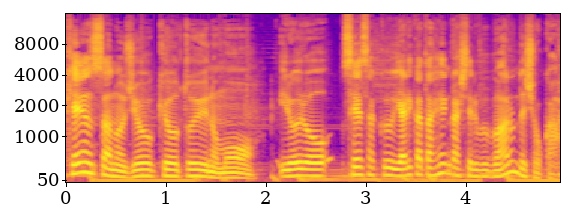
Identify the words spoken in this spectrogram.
検査の状況というのもいろいろ政策やり方変化している部分あるんでしょうか？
